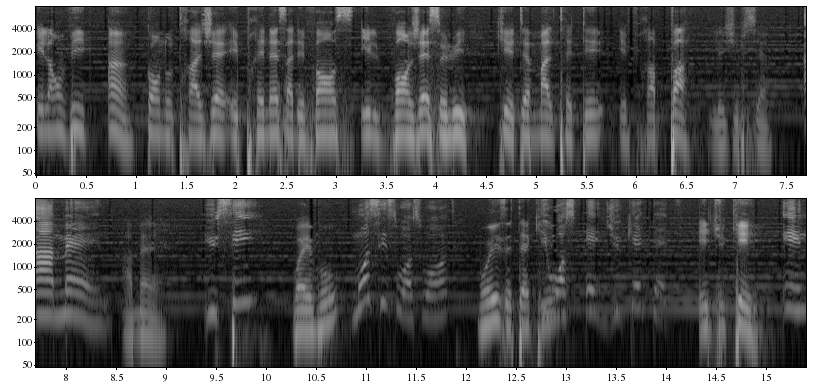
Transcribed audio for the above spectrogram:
Il en vit un qu'on outrageait et prenait sa défense. Il vengeait celui qui était maltraité et frappa l'Égyptien. Amen. Amen. You see, Voyez-vous, Moses was what? Moïse était He qui was educated Éduqué in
